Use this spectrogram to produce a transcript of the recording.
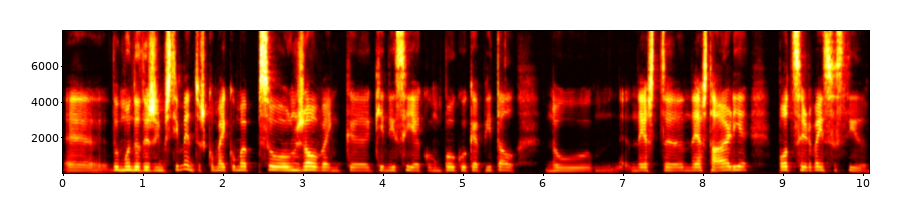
uh, do mundo dos investimentos? Como é que uma pessoa, um jovem que, que inicia com pouco capital no, neste, nesta área, pode ser bem sucedido?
